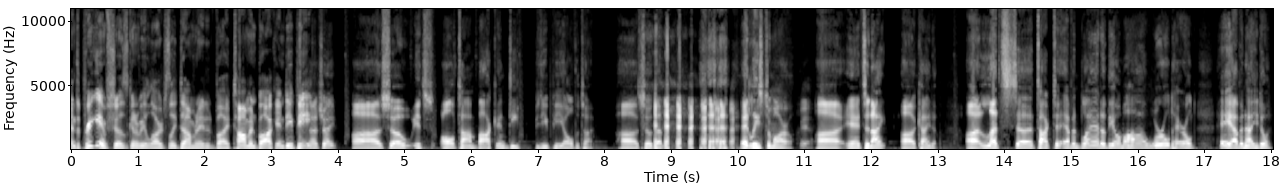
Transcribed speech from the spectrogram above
And the pregame show is going to be largely dominated by Tom and Bock and DP. That's right. Uh, so it's all Tom Bock and D- DP all the time. Uh, so that at least tomorrow. Yeah. Uh, and tonight, uh, kind of. Uh, let's uh, talk to Evan Bland of the Omaha World Herald. Hey, Evan, how you doing?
